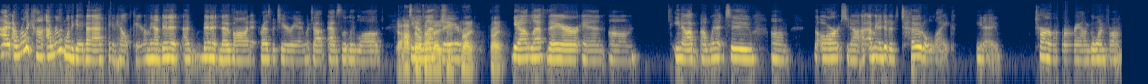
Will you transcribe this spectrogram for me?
I, I really kind I really wanted to get back in healthcare. I mean, I've been at I've been at Novant at Presbyterian, which I absolutely loved. Yeah, hospital left foundation. there. Right. Right. Yeah, I left there, and um, you know, I, I went to um, the arts. You know, I, I mean, I did a total like, you know, turnaround going from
